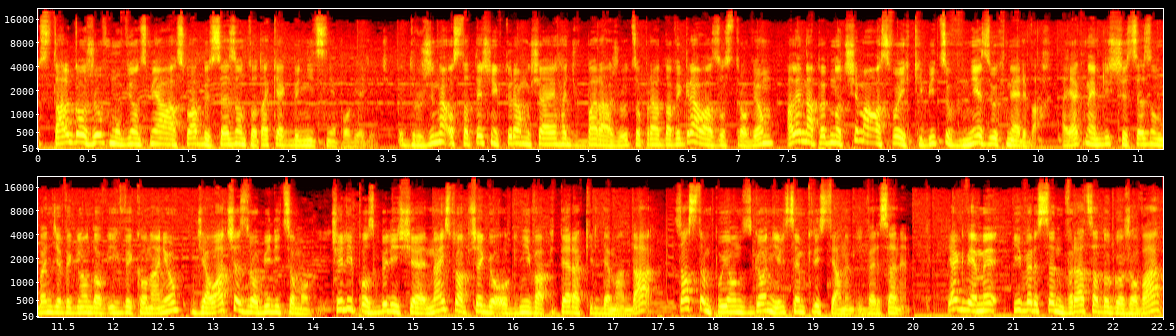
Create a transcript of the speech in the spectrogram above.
Stal Gorzów, mówiąc miała słaby sezon, to tak jakby nic nie powiedzieć. Drużyna ostatecznie, która musiała jechać w barażu, co prawda wygrała z Ostrowią, ale na pewno trzymała swoich kibiców w niezłych nerwach. A jak najbliższy sezon będzie wyglądał w ich wykonaniu? Działacze zrobili co mogli, czyli pozbyli się najsłabszego ogniwa Petera Kildemanda, zastępując go Nilsem Christianem Iversenem. Jak wiemy, Iversen wraca do Gorzowa,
